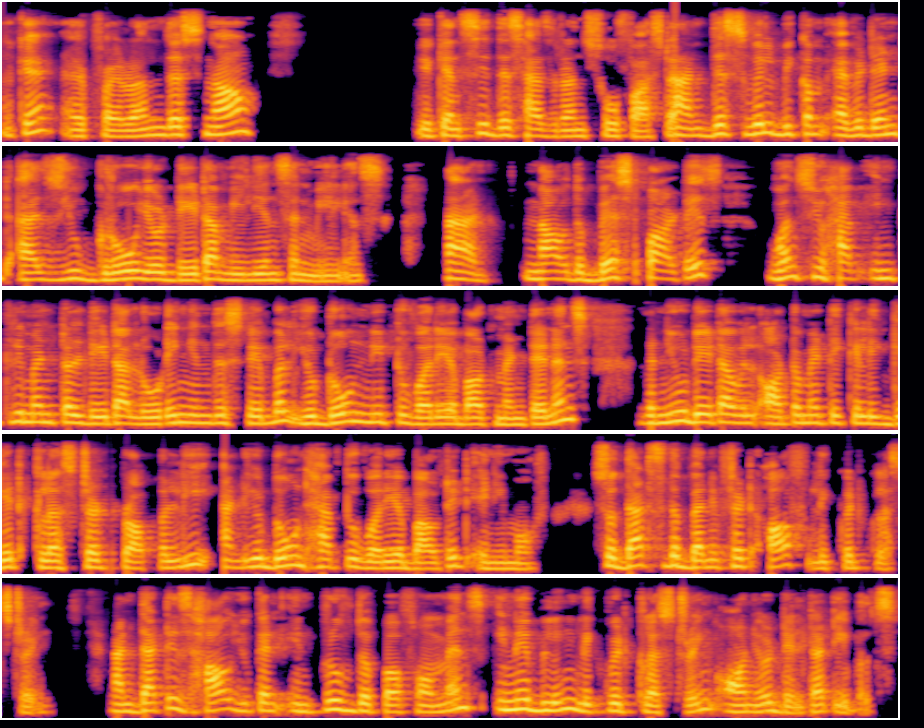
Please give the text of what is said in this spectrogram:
Okay? If i run this now you can see this has run so fast and this will become evident as you grow your data millions and millions. And now the best part is once you have incremental data loading in this table you don't need to worry about maintenance. The new data will automatically get clustered properly and you don't have to worry about it anymore. So that's the benefit of liquid clustering. And that is how you can improve the performance enabling liquid clustering on your delta tables.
